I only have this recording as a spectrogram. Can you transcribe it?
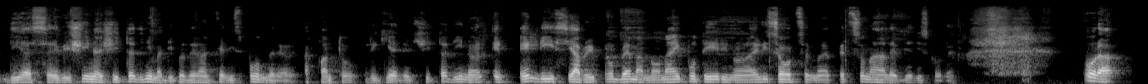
di essere vicino ai cittadini, ma di poter anche rispondere a quanto richiede il cittadino e, e, lì si apre il problema, non hai poteri, non hai risorse, non hai personale e via discorrendo. Ora,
